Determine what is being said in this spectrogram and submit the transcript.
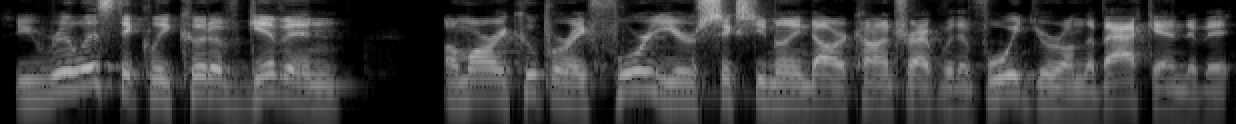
So you realistically could have given Amari Cooper a four year, $60 million contract with a void year on the back end of it.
